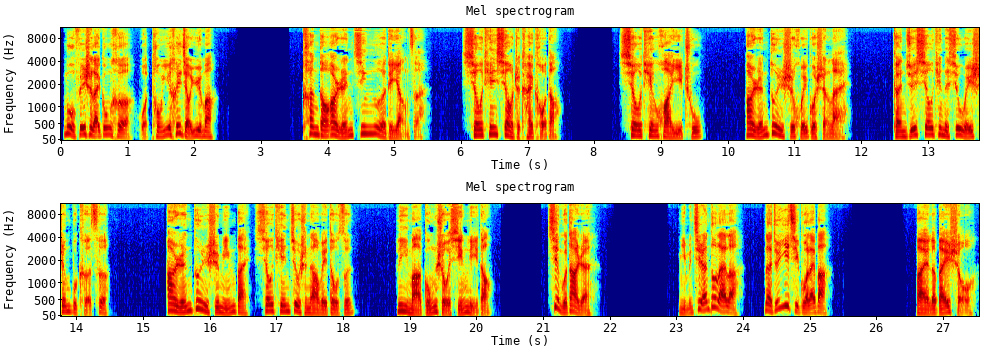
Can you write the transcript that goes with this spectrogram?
莫非是来恭贺我统一黑角域吗？看到二人惊愕的样子，萧天笑着开口道：“萧天话一出，二人顿时回过神来，感觉萧天的修为深不可测。二人顿时明白萧天就是那位斗尊，立马拱手行礼道：‘见过大人。’你们既然都来了，那就一起过来吧。”摆了摆手，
